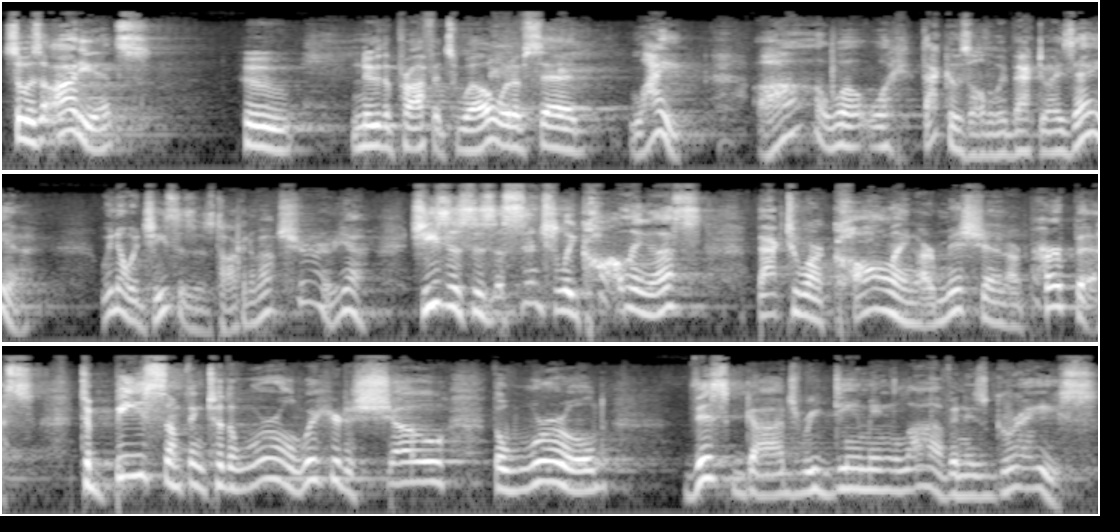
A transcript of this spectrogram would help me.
So his audience, who knew the prophets well, would have said, Light. Ah, well, well, that goes all the way back to Isaiah. We know what Jesus is talking about. Sure, yeah. Jesus is essentially calling us back to our calling, our mission, our purpose, to be something to the world. We're here to show the world this God's redeeming love and his grace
